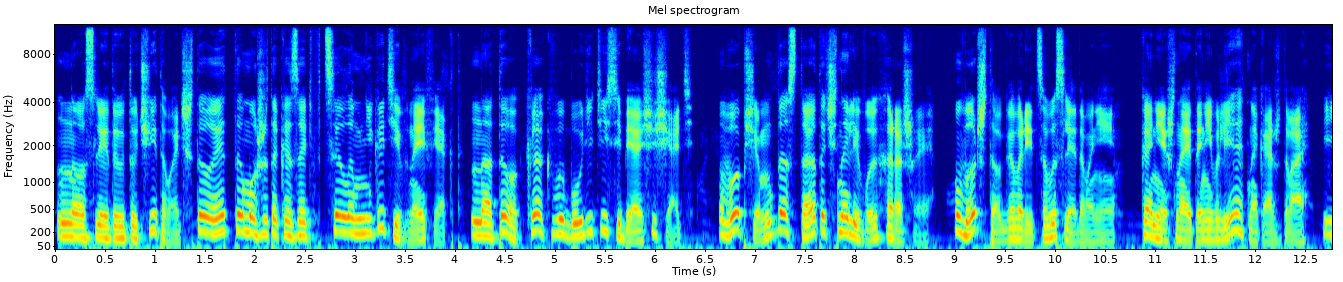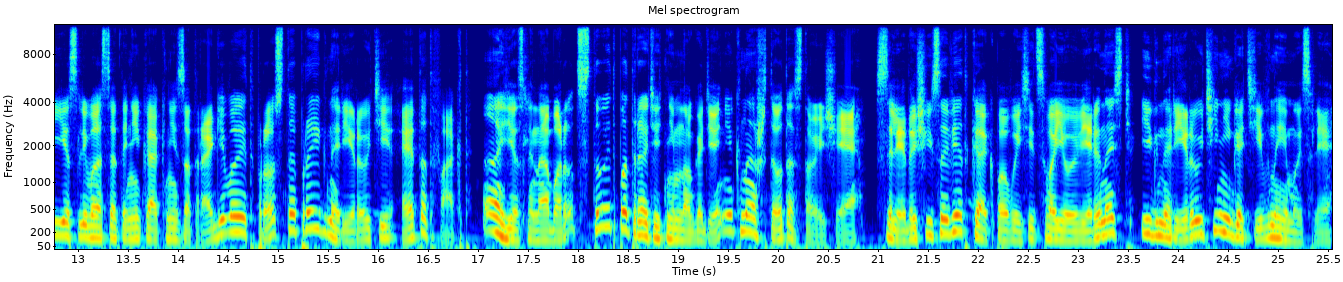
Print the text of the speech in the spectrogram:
Но следует учитывать, что это может оказать в целом негативный эффект на то, как вы будете себя ощущать. В общем, достаточно ли вы хороши? Вот что говорится в исследовании. Конечно, это не влияет на каждого, и если вас это никак не затрагивает, просто проигнорируйте этот факт. А если наоборот, стоит потратить немного денег на что-то стоящее. Следующий совет, как повысить свою уверенность – игнорируйте негативные мысли.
